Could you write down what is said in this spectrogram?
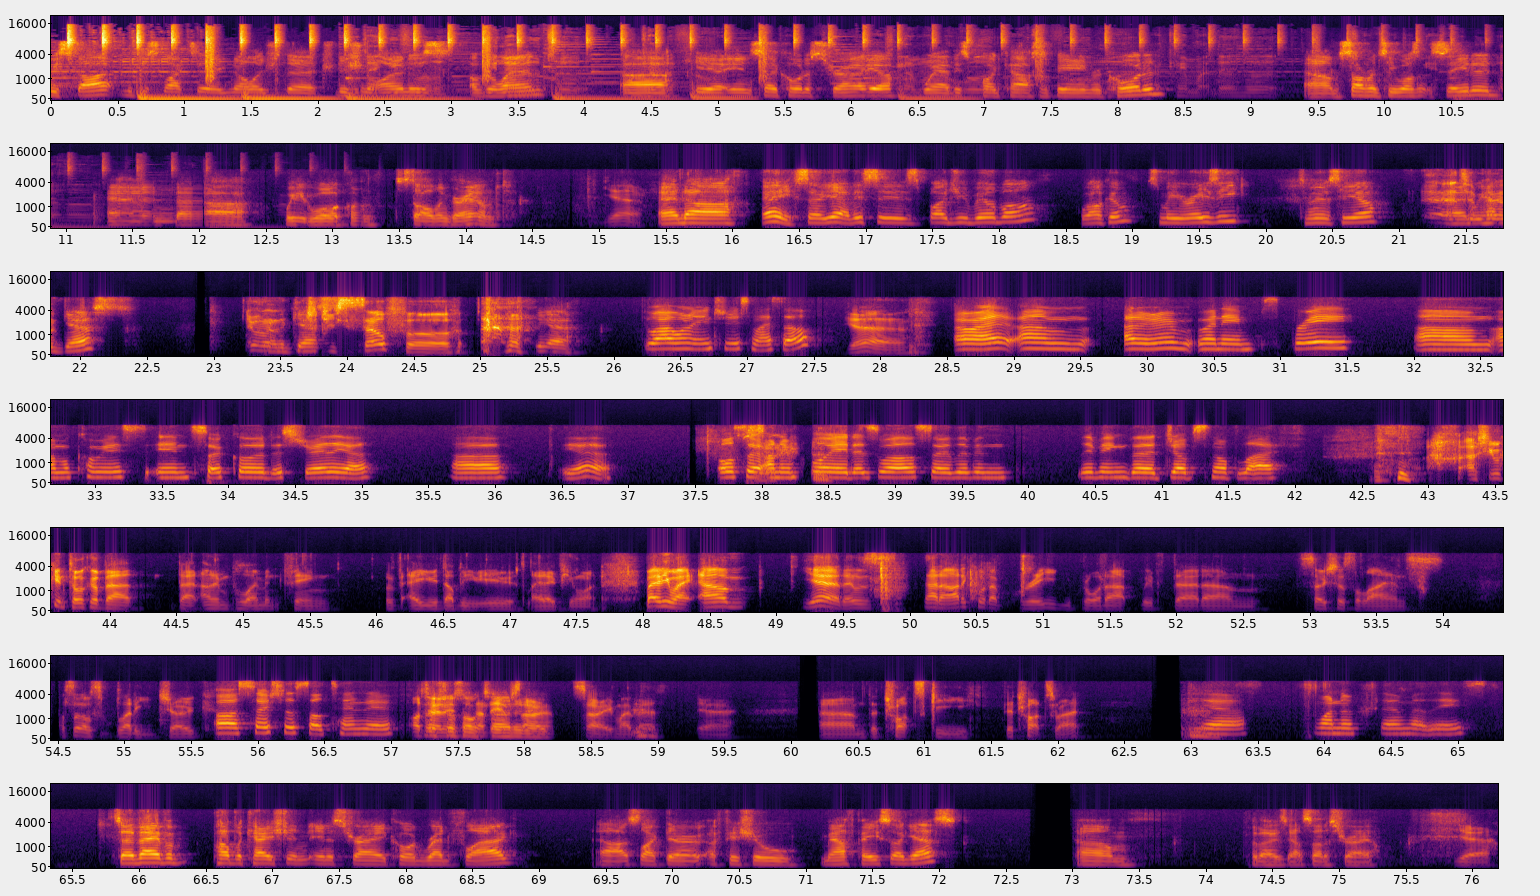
we start, we'd just like to acknowledge the traditional owners of the land uh, here in so-called Australia, where this podcast is being recorded. Um, sovereignty wasn't ceded, and uh, we walk on stolen ground. Yeah. And uh, hey, so yeah, this is Baiju Bilbao. Welcome, it's me, Reezy. Tamir's here, and we have a guest. Do you want to guest. introduce yourself or? Yeah, Do I want to introduce myself? yeah. All right. Um, I don't know. My name's Bri. Um, I'm a communist in so-called Australia. Uh, yeah. Also So- unemployed as well, so living living the job snob life. Actually, we can talk about that unemployment thing with AUWU later if you want. But anyway, um, yeah, there was that article that Bri brought up with that um Socialist Alliance. I thought it was a bloody joke. Oh, socialist alternative. Alternative, Socialist alternative, Sorry, alternative. sorry, my bad. Yeah. Um, the Trotsky, the Trots, right? Yeah, one of them at least. so they have a publication in Australia called Red Flag. Uh, it's like their official mouthpiece, I guess, um, for those outside Australia. Yeah.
